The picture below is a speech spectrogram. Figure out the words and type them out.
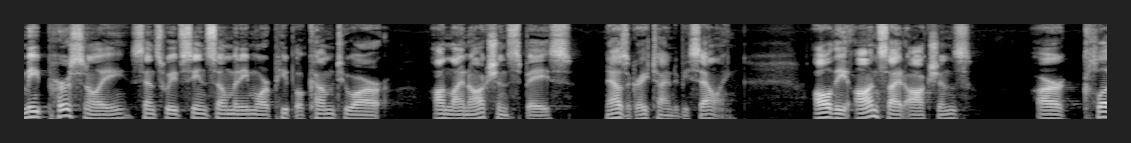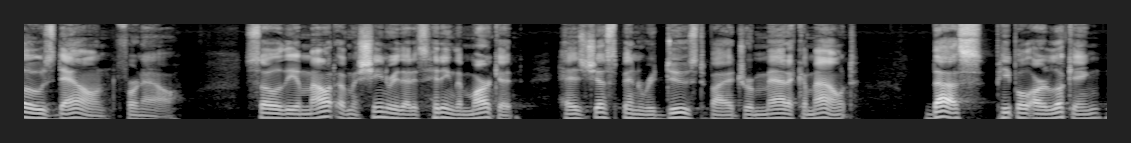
Me personally, since we've seen so many more people come to our online auction space, now's a great time to be selling. All the on site auctions are closed down for now. So the amount of machinery that is hitting the market has just been reduced by a dramatic amount. Thus, people are looking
